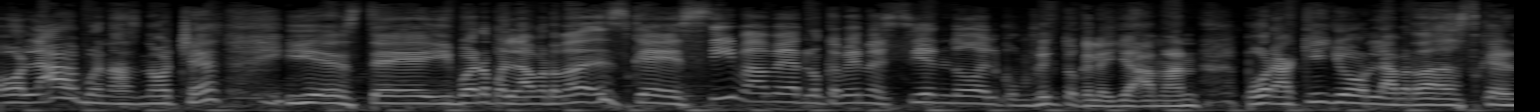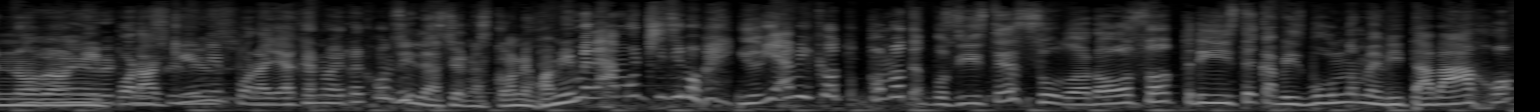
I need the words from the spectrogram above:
Hola, buenas noches. Y este, y bueno, pues la verdad es que sí va a haber lo que viene siendo el conflicto que le llaman. Por aquí yo la verdad es que no, No veo ni por aquí ni por allá que no hay reconciliaciones, conejo. A mí me da muchísimo. Yo ya vi cómo te pusiste sudoroso, triste, cabizbundo, medita abajo,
